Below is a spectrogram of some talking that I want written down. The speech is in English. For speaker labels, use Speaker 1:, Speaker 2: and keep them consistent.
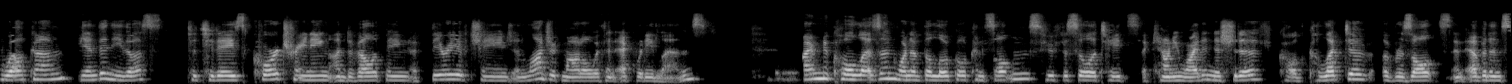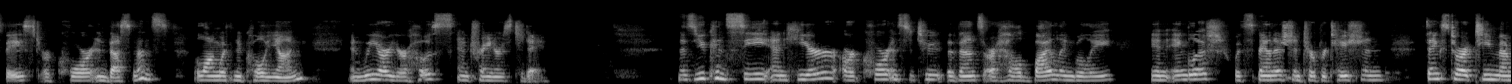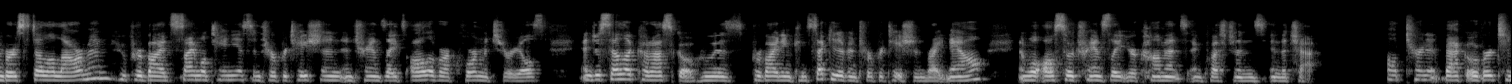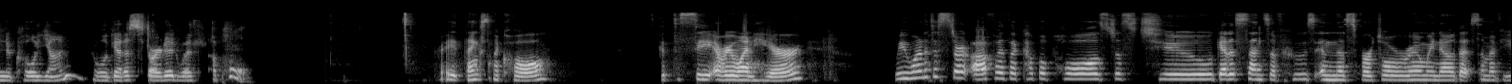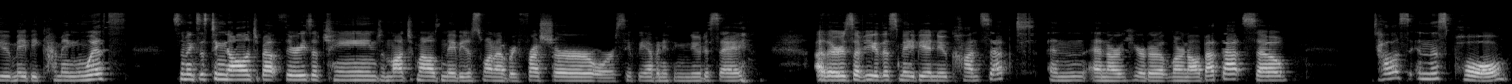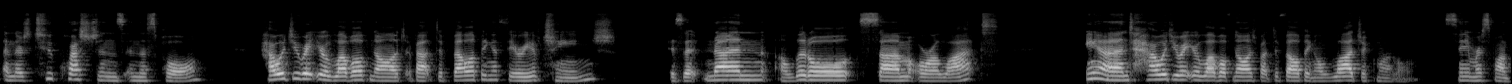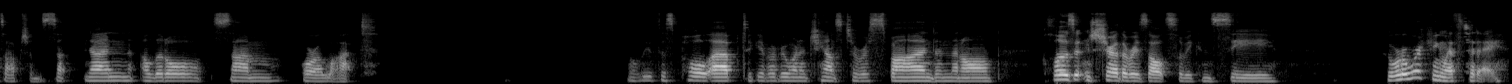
Speaker 1: Welcome, bienvenidos, to today's core training on developing a theory of change and logic model with an equity lens. I'm Nicole Lezen, one of the local consultants who facilitates a countywide initiative called Collective of Results and Evidence-Based or CORE Investments, along with Nicole Young, and we are your hosts and trainers today. As you can see and hear, our CORE Institute events are held bilingually in English with Spanish interpretation Thanks to our team member, Stella Lauerman, who provides simultaneous interpretation and translates all of our core materials, and Gisela Carrasco, who is providing consecutive interpretation right now, and will also translate your comments and questions in the chat. I'll turn it back over to Nicole Young, who will get us started with a poll.
Speaker 2: Great, thanks, Nicole. It's good to see everyone here. We wanted to start off with a couple polls just to get a sense of who's in this virtual room. We know that some of you may be coming with some existing knowledge about theories of change and logic models, maybe just want a refresher or see if we have anything new to say. Others of you, this may be a new concept and, and are here to learn all about that. So tell us in this poll, and there's two questions in this poll, how would you rate your level of knowledge about developing a theory of change? Is it none, a little, some, or a lot? And how would you rate your level of knowledge about developing a logic model? Same response options, none, a little, some, or a lot. I'll leave this poll up to give everyone a chance to respond, and then I'll close it and share the results so we can see who we're working with today.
